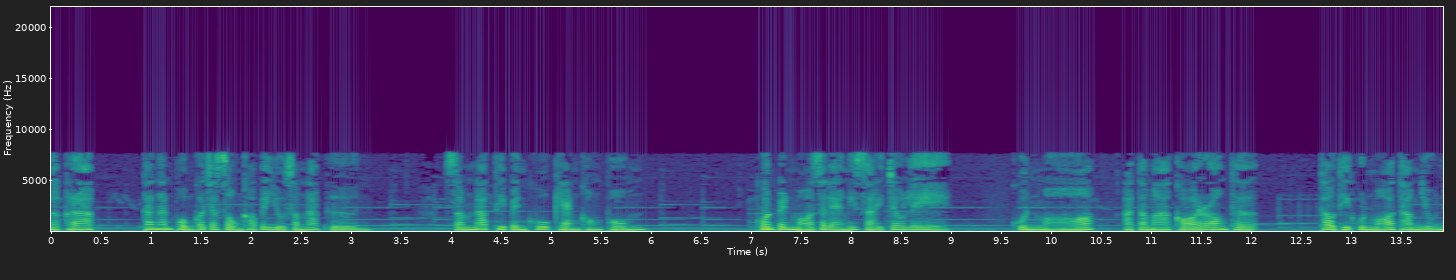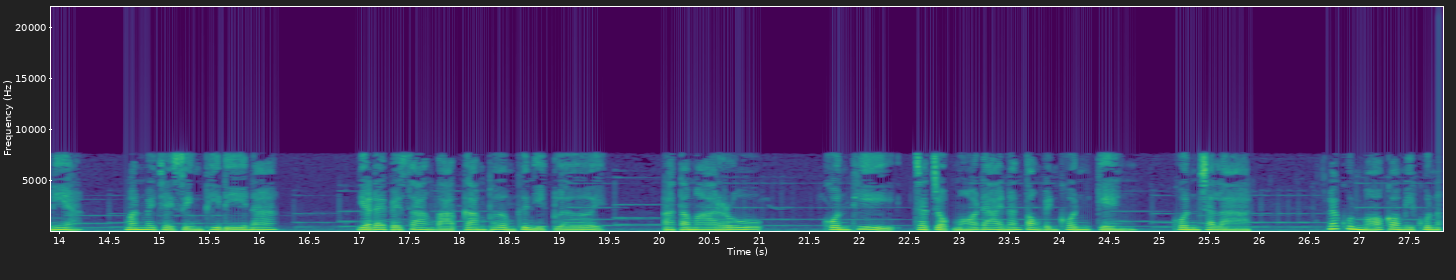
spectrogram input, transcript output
เหรอครับ ถ้างั้นผมก็จะส่งเขาไปอยู่สำนักอื่น สำนักที่เป็นคู่แข่งของผม คนเป็นหมอแสดงนิสัยเจ้าเล่ห์คุณหมออาตมาขอร้องเถอะ เท่าที่คุณหมอทำอยู่เนี่ย มันไม่ใช่สิ่งที่ดีนะ อย่าได้ไปสร้างบาปกรรมเพิ่มขึ้นอีกเลยอาตมารู้ คนที่จะจบหมอได้นั้นต้องเป็นคนเก่ง คนฉลาด และคุณหมอก็มีคุณ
